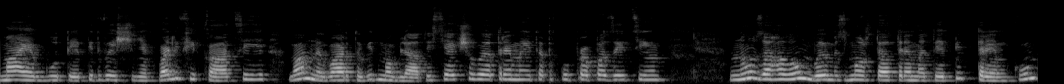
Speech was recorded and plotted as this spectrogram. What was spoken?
має бути підвищення кваліфікації, вам не варто відмовлятися, якщо ви отримаєте таку пропозицію. Ну, загалом ви зможете отримати підтримку,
